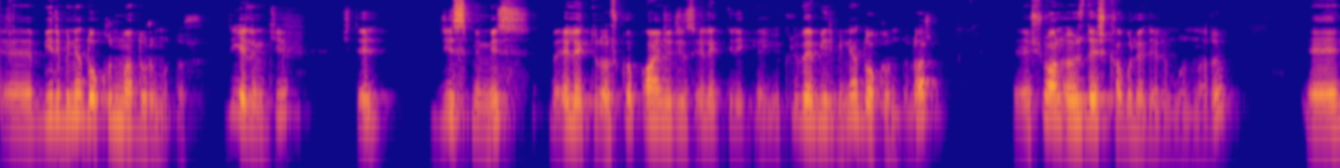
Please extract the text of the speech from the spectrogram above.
e, birbirine dokunma durumudur. Diyelim ki işte cismimiz ve elektroskop aynı cins elektrikle yüklü ve birbirine dokundular. E, şu an özdeş kabul edelim bunları. E,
